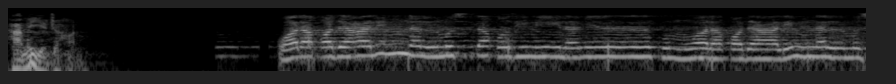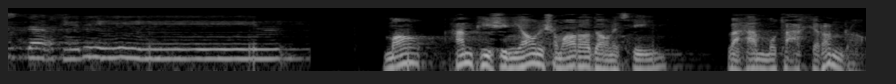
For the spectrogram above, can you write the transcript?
همه جهان. ولقد علمنا المستقدمين منكم ولقد علمنا المستأخرين ما هم پیشینیان شما را دانستیم و هم متأخران را.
